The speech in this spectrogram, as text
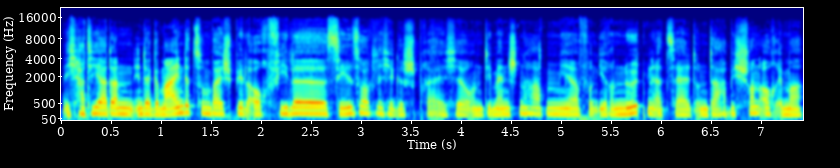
Ich hatte ja dann in der Gemeinde zum Beispiel auch viele seelsorgliche Gespräche und die Menschen haben mir von ihren Nöten erzählt und da habe ich schon auch immer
